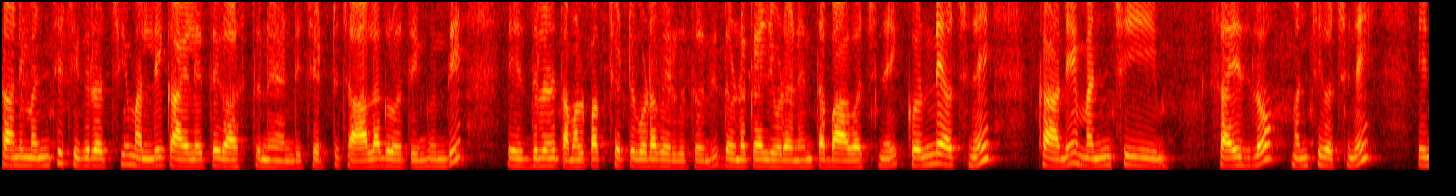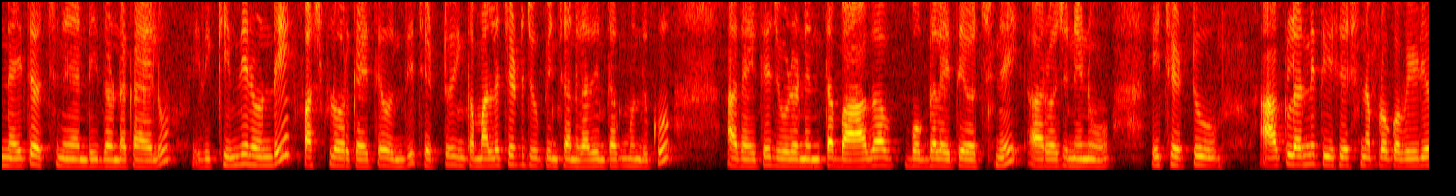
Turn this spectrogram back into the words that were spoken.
కానీ మంచి చిగురు వచ్చి మళ్ళీ కాయలు అయితే కాస్తున్నాయండి. చెట్టు చాలా గ్రోతింగ్ ఉంది. ఎద్దులని తమలపాకు చెట్టు కూడా పెరుగుతుంది. దొండకాయలు చూడండి ఎంత బాగా వచ్చినాయి. కొన్ని వచ్చినాయి కానీ మంచి సైజులో మంచిగా వచ్చినాయి. ఇన్ని అయితే వచ్చినాయండి దొండకాయలు. ఇది కింది నుండి ఫస్ట్ ఫ్లోర్కి అయితే ఉంది చెట్టు. ఇంకా మల్లె చెట్టు చూపించాను కదా ఇంతకు ముందుకు. అదైతే చూడండి ఎంత బాగా బొగ్గలు అయితే వచ్చినాయి. ఆ రోజు నేను ఈ చెట్టు ఆకులన్నీ తీసేసినప్పుడు ఒక వీడియో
